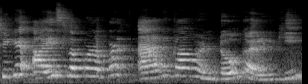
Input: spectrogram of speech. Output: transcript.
ठीक आहे? आईसला पण आपण ॲन का म्हणतो? कारण की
